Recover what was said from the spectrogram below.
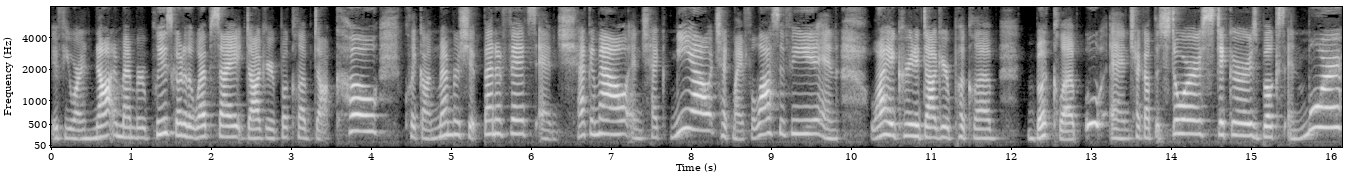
if you are not a member, please go to the website, dogearedbookclub.co, click on membership benefits, and check them out and check me out, check my philosophy and why I created Dog Ear Book Club book club. Ooh, and check out the store stickers books and more.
